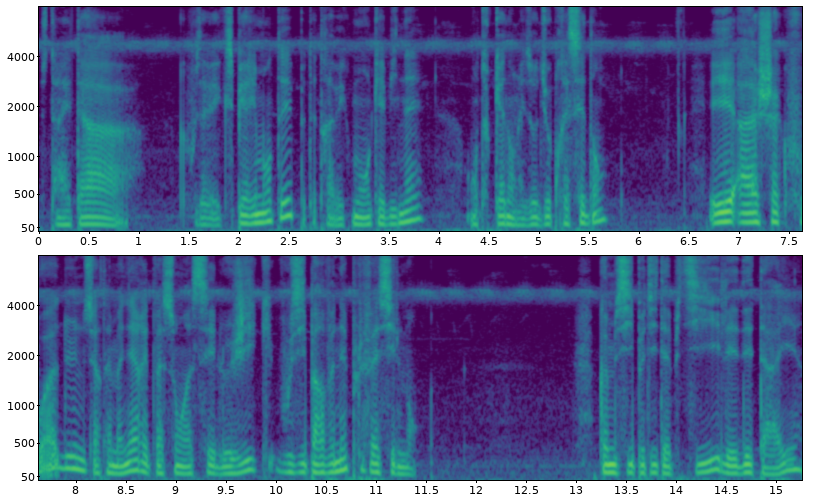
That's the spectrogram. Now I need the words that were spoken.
C'est un état que vous avez expérimenté, peut-être avec moi en cabinet, en tout cas dans les audios précédents, et à chaque fois, d'une certaine manière et de façon assez logique, vous y parvenez plus facilement. Comme si petit à petit les détails,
